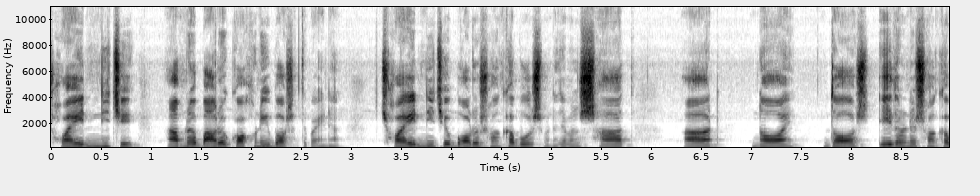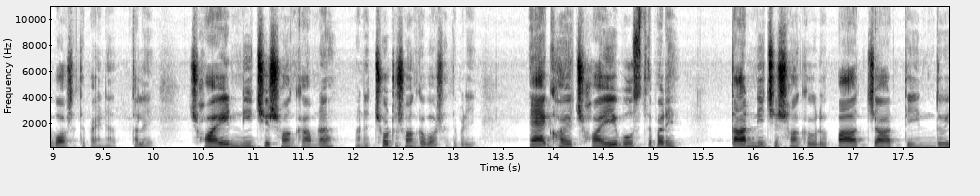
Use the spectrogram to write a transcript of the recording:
ছয়ের নিচে আমরা বারো কখনোই বসাতে পারি না। ছয়ের নিচে বড় সংখ্যা বসবে না, যেমন সাত, আট, নয়, দশ, এই ধরনের সংখ্যা বসাতে পারি না। তাহলে ছয়ের নিচে সংখ্যা আমরা মানে ছোট সংখ্যা বসাতে পারি। এক হয় ছয়ে বসতে পারে, তার নিচে সংখ্যাগুলো পাঁচ, চার, তিন, দুই,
